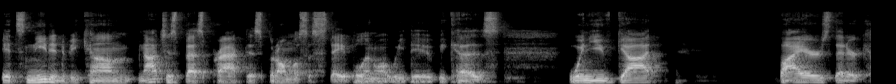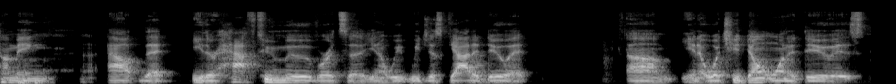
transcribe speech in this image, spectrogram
it's needed to become not just best practice, but almost a staple in what we do because when you've got buyers that are coming out that either have to move or it's a you know we we just got to do it. Um, you know what you don't want to do is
